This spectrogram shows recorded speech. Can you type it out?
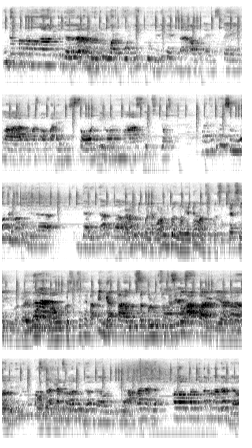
udah pernah mengalami kegagalan dan baru keluar quote itu. Jadi kayak misalnya Albert Einstein lah Thomas Alva Edison Elon Musk Steve Jobs. Mereka itu kan semua memang udah dari gagal. Karena mungkin banyak orang juga ngelihatnya langsung ke suksesnya gitu kan kayak Benar. wah mau ke suksesnya tapi nggak tahu sebelum sukses itu apa gitu ya Ah, benar. jadi memang Prosesnya akan benar. selalu gagal gitu ya. Akan ada kalau kalau kita pernah gagal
